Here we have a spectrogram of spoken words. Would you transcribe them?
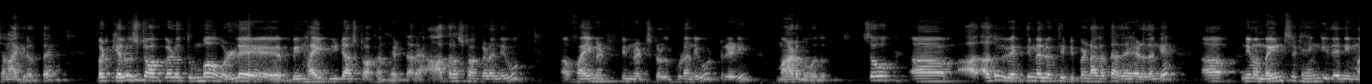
ಚೆನ್ನಾಗಿರುತ್ತೆ. ಬಟ್ ಕೆಲವು ಸ್ಟಾಕ್ಗಳು ತುಂಬಾ ಒಳ್ಳೆ ಹೈ ಬೀಟಾ ಸ್ಟಾಕ್ ಅಂತ ಹೇಳ್ತಾರೆ. ಆ ತರ ಸ್ಟಾಕ್ಗಳ ನೀವು ಫೈವ್ ಮಿನಿಟ್ ಫಿಫ್ಟೀನ್ ಮಿನಿಟ್ಸ್ಗಳು ಕೂಡ ನೀವು ಟ್ರೇಡಿಂಗ್ ಮಾಡಬಹುದು ಸೊ ಅದು ವ್ಯಕ್ತಿ ಮೇಲೆ ವ್ಯಕ್ತಿ ಡಿಪೆಂಡ್ ಆಗುತ್ತೆ. ಅದೇ ಹೇಳ್ದಂಗೆ ನಿಮ್ಮ ಮೈಂಡ್ ಸೆಟ್ ಹೆಂಗಿದೆ? ನಿಮ್ಮ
